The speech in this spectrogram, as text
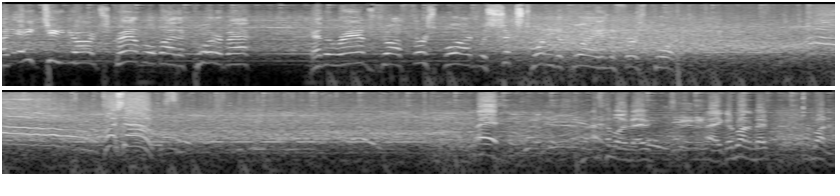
An 18-yard scramble by the quarterback. And the Rams draw first blood with 6.20 to play in the first quarter. Boy, baby. Hey, good running, baby. Good running.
